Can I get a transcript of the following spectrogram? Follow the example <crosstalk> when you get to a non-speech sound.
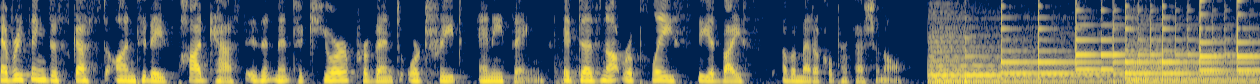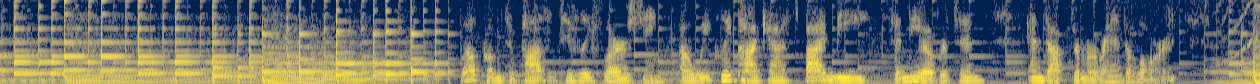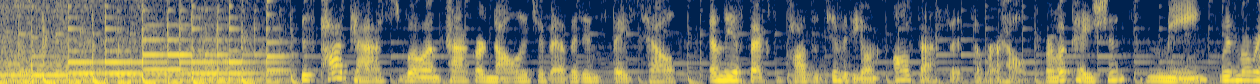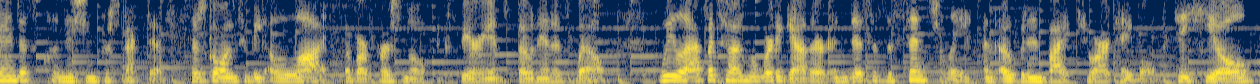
Everything discussed on today's podcast isn't meant to cure, prevent, or treat anything. It does not replace the advice of a medical professional. Welcome to Positively Flourishing, a weekly podcast by me, Cyndi Overton, and Dr. Miranda Lawrence. This podcast will unpack our knowledge of evidence based health and the effects of positivity on all facets of our health. From a patient, me, with Miranda's clinician perspective. There's going to be a lot of our personal experience thrown in as well. We laugh a ton when we're together, and this is essentially an open invite to our table to heal,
